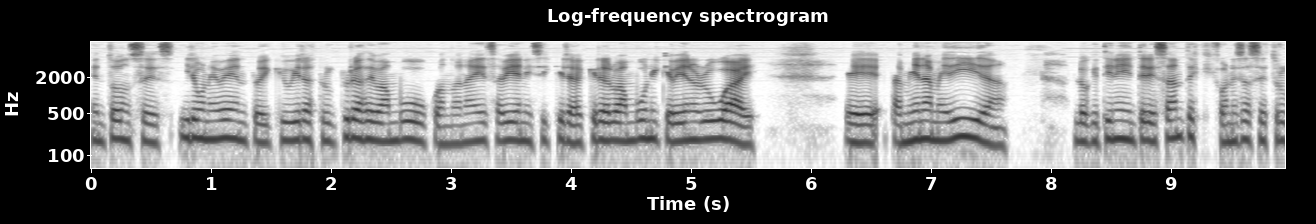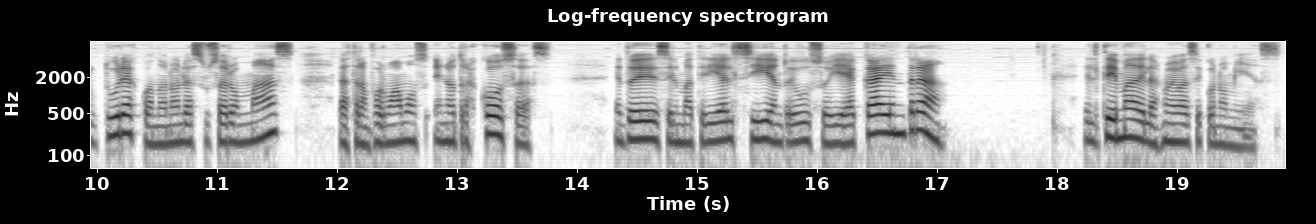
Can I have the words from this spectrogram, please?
Entonces, ir a un evento y que hubiera estructuras de bambú cuando nadie sabía ni siquiera qué era el bambú ni que había en Uruguay, eh, también a medida. Lo que tiene interesante es que con esas estructuras, cuando no las usaron más, las transformamos en otras cosas. Entonces el material sigue en reuso. Y acá entra el tema de las nuevas economías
